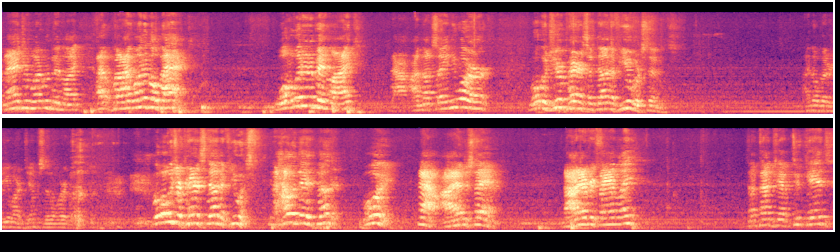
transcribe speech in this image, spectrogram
imagine what it would have been like. I, but I want to go back. What would it have been like? Now, I'm not saying you were. What would your parents have done if you were sinless? I know better you aren't, Jim, so don't worry about it. But what would your parents done if you was? How would they have done it? Boy, now I understand. Not every family. Sometimes you have two kids,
